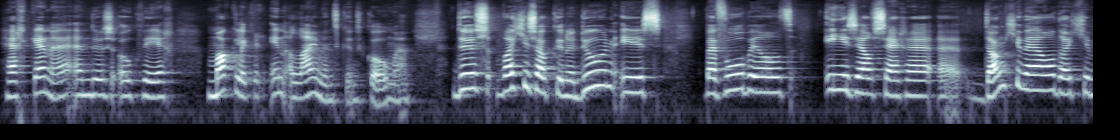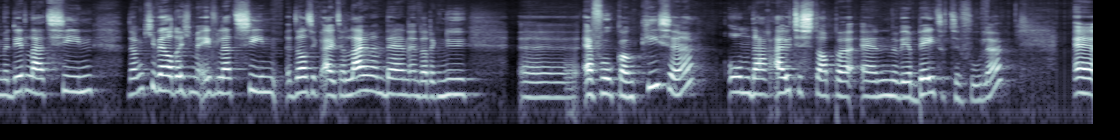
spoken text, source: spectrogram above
herkennen. En dus ook weer makkelijker in alignment kunt komen. Dus wat je zou kunnen doen is bijvoorbeeld in jezelf zeggen: uh, Dankjewel dat je me dit laat zien. Dankjewel dat je me even laat zien dat ik uit alignment ben en dat ik nu uh, ervoor kan kiezen om daaruit te stappen en me weer beter te voelen. Uh,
